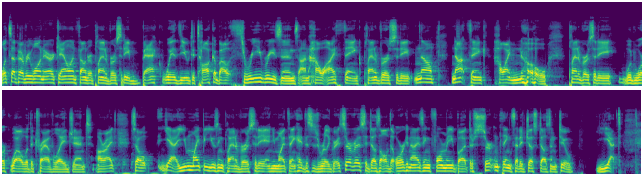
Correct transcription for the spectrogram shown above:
What's up, everyone? Eric Allen, founder of Planiversity, back with you to talk about three reasons on how I think Planiversity, no, not think, how I know Planiversity would work well with a travel agent. All right. So, yeah, you might be using Planiversity and you might think, hey, this is a really great service. It does all of the organizing for me, but there's certain things that it just doesn't do yet.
